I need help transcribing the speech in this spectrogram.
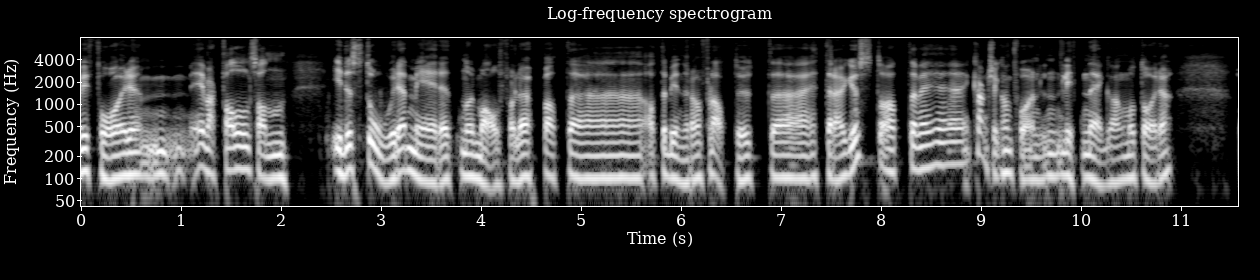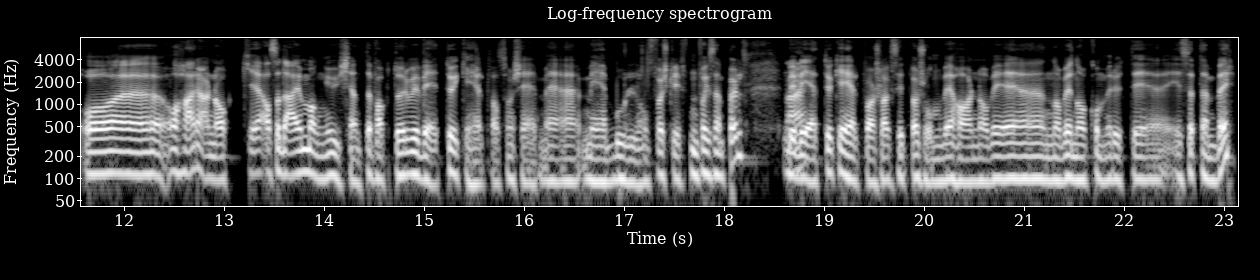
vi får, mm, i hvert fall sånn i det store, mer et normalforløp. At, eh, at det begynner å flate ut eh, etter august, og at vi kanskje kan få en liten nedgang mot året. Og, og her er nok Altså det er jo mange ukjente faktorer. Vi vet jo ikke helt hva som skjer med, med boliglånsforskriften f.eks. Vi vet jo ikke helt hva slags situasjon vi har når vi, når vi nå kommer ut i, i september.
